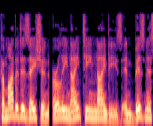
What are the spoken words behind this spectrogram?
Commoditization early 1990s in business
